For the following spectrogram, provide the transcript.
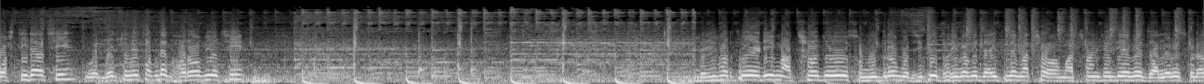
বস্তিটা অছি দেখছেন সেপটে ঘর বি অছি দেখিপারে এটি মাছ যে সমুদ্র মঝিকে ধরবাকে যাই মাছ মাছ আনছেন এবার জালের সেগুড়া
